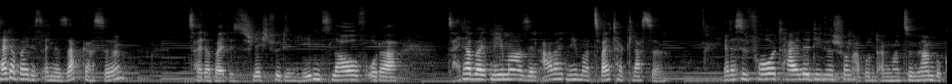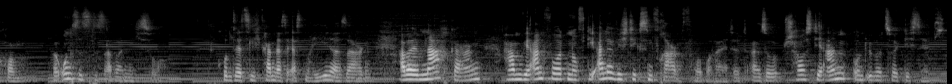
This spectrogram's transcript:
Zeitarbeit ist eine Sackgasse. Zeitarbeit ist schlecht für den Lebenslauf oder Zeitarbeitnehmer sind Arbeitnehmer zweiter Klasse. Ja, das sind Vorurteile, die wir schon ab und an mal zu hören bekommen. Bei uns ist es aber nicht so. Grundsätzlich kann das erstmal jeder sagen. Aber im Nachgang haben wir Antworten auf die allerwichtigsten Fragen vorbereitet. Also schau es dir an und überzeug dich selbst.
